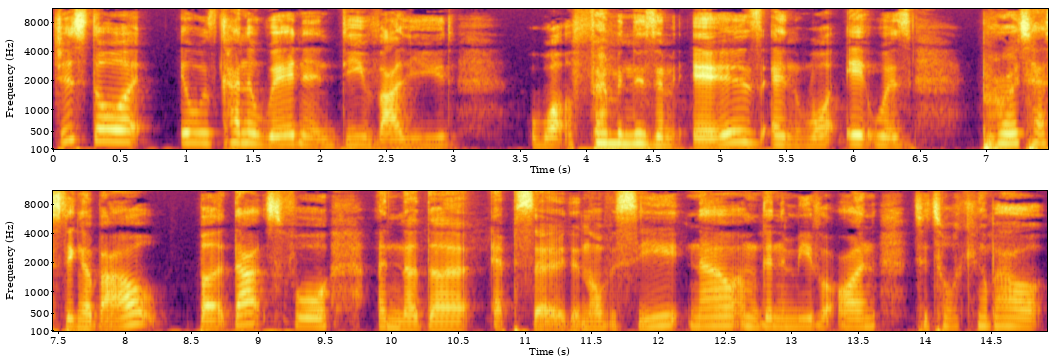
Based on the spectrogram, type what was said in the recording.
just thought it was kind of weird and devalued what feminism is and what it was protesting about. But that's for another episode. And obviously, now I'm going to move on to talking about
